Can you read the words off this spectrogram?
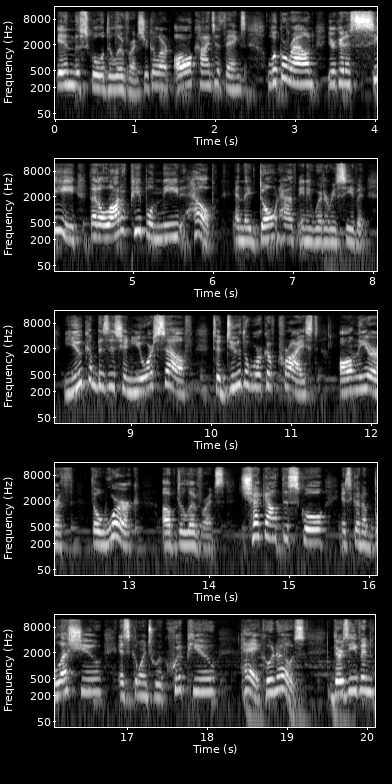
in the school of deliverance. You're going to learn all kinds of things. Look around, you're going to see that a lot of people need help and they don't have anywhere to receive it. You can position yourself to do the work of Christ on the earth, the work of deliverance. Check out this school. It's going to bless you, it's going to equip you. Hey, who knows? There's even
